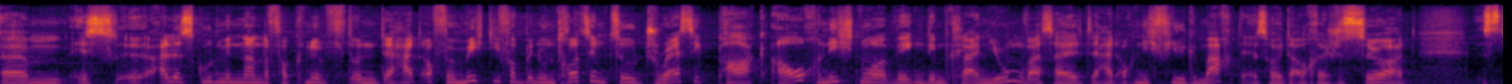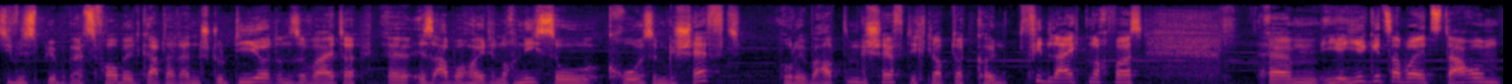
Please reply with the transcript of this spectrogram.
ähm, ist äh, alles gut miteinander verknüpft. Und der hat auch für mich die Verbindung trotzdem zu Jurassic Park auch, nicht nur wegen dem kleinen Jungen, was halt, der hat auch nicht viel gemacht. Er ist heute auch Regisseur, hat Steven Spielberg als Vorbild gehabt, hat dann studiert und so weiter, äh, ist aber heute noch nicht so groß im Geschäft oder überhaupt im Geschäft. Ich glaube, da könnte vielleicht noch was. Ähm, hier hier geht es aber jetzt darum,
